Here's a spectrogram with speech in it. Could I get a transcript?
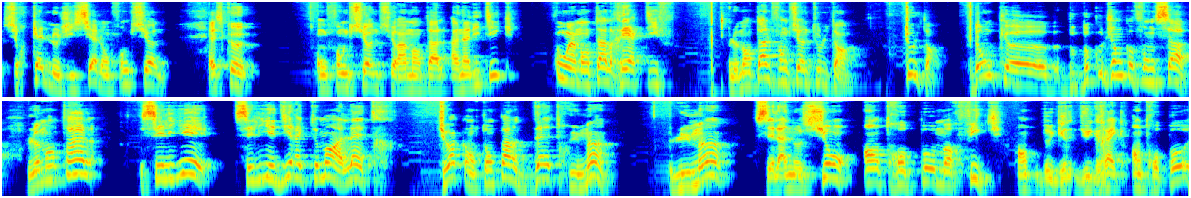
Sur quel logiciel on fonctionne? Est-ce que on fonctionne sur un mental analytique ou un mental réactif? Le mental fonctionne tout le temps, tout le temps. Donc euh, beaucoup de gens confondent ça. Le mental, c'est lié, c'est lié directement à l'être. Tu vois, quand on parle d'être humain, l'humain, c'est la notion anthropomorphique du grec anthropos,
